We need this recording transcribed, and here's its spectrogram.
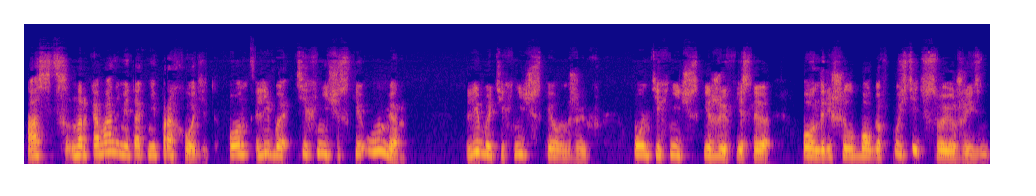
А с наркоманами так не проходит. Он либо технически умер, либо технически он жив. Он технически жив, если он решил Бога впустить в свою жизнь,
